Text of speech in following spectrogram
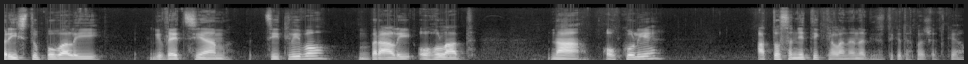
pristupovali k veciam citlivo, brali ohľad na okolie a to sa netýka len energie, sa týka tak všetkého.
